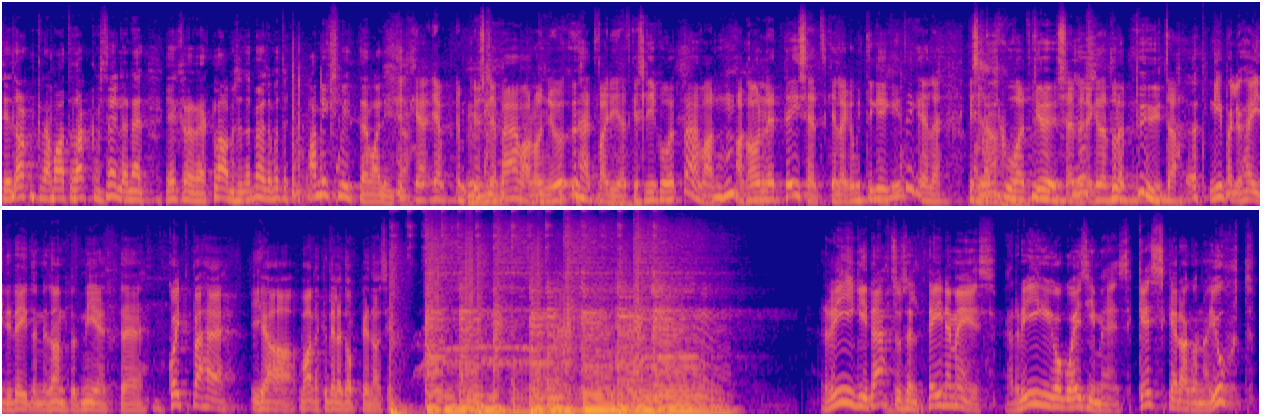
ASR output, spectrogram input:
teed akna, vaatad aknast välja, näed EKRE reklaami, seda mööda, mõtled, aga miks mitte valida. ja, ja just ja päeval on ju ühed valijad, kes liiguvad päeval mm, -hmm. aga on need teised, kellega mitte keegi ei tegele, kes ja. liiguvadki öösel ja keda tuleb püüda. nii palju häid ideid on nüüd antud, nii et eh, kott pähe ja vaadake teletoppi edasi. riigi tähtsuselt teine mees, Riigikogu esimees, Keskerakonna juht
